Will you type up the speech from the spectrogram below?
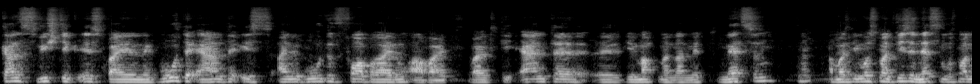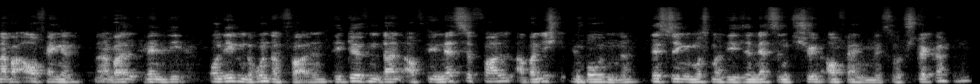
ganz wichtig ist bei einer guten Ernte ist eine gute Vorbereitung Arbeit, weil die Ernte, äh, die macht man dann mit Netzen. Ne? Aber die muss man, diese Netze muss man aber aufhängen, ne? weil wenn die Oliven runterfallen. Die dürfen dann auf die Netze fallen, aber nicht im Boden. Ne? Deswegen muss man diese Netze schön aufhängen mit so Stöcken.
